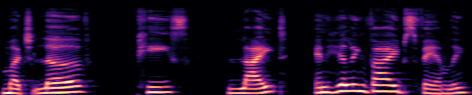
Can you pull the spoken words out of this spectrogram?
Much love, peace, light, and Healing Vibes family.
